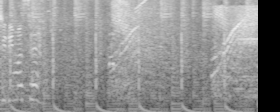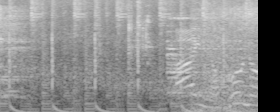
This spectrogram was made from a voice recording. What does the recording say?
走りません。愛の炎を。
